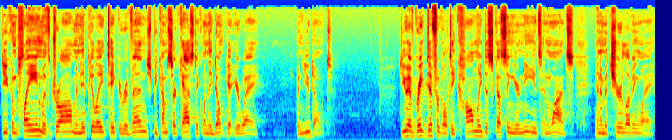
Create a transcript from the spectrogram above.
Do you complain, withdraw, manipulate, take revenge, become sarcastic when they don't get your way? when you don't? Do you have great difficulty calmly discussing your needs and wants in a mature, loving way?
